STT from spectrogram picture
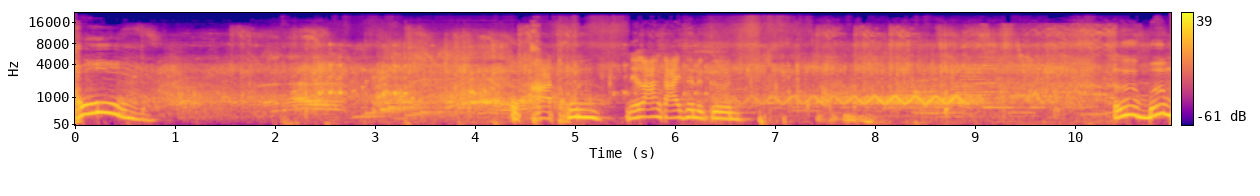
ทูมขาดทุนในร่างกายเสียเหลือเกินเออบึ้ม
